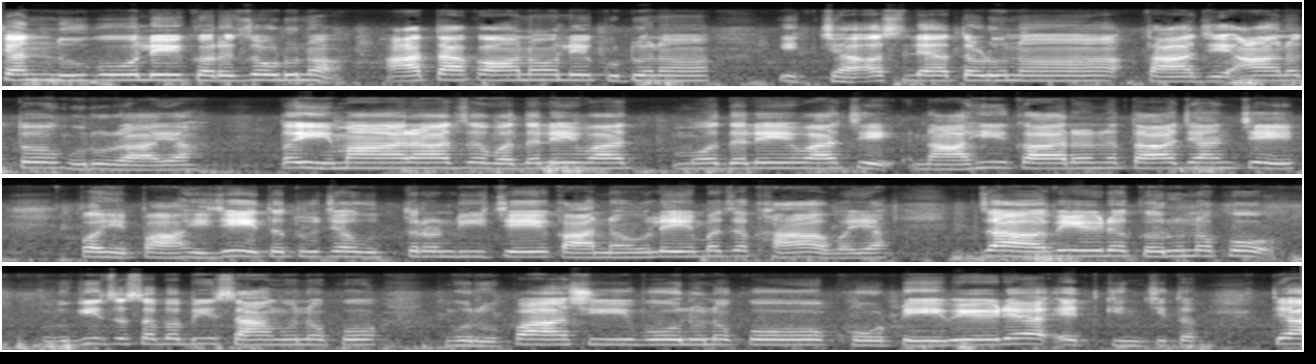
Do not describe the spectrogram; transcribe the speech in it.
चंदू बोले कर जोडून आता कानवले कुठून? इच्छा असल्या तडून ताजे आणतो गुरुराया. तई महाराज वदले वा वदले वाचे नाही कारण ताज्यांचे. पहि पाहिजेत तुझ्या उतरंडीचे कानवले मज खावया. जा वेड करू नको उगीच सबबी सांगू नको. गुरुपाशी बोलू नको खोटे वेड्या येतकिंचित त्या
